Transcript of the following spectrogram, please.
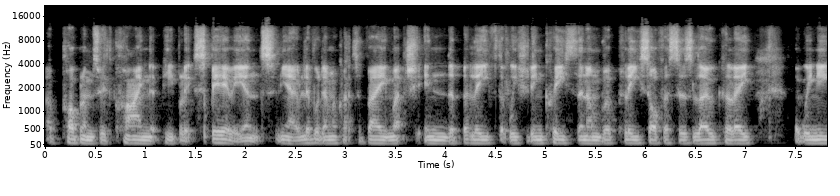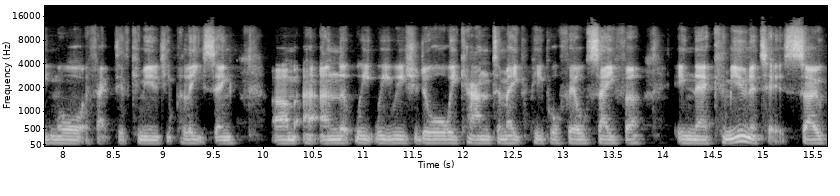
uh, problems with crime that people experience, you know, Liberal Democrats are very much in the belief that we should increase the number of police officers locally, that we need more effective community policing, um, and that we, we we should do all we can to make people feel safer in their communities. So,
